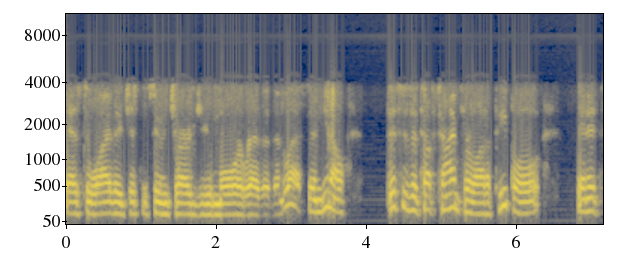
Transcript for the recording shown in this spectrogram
as to why they just as soon charge you more rather than less. And you know, this is a tough time for a lot of people and it's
